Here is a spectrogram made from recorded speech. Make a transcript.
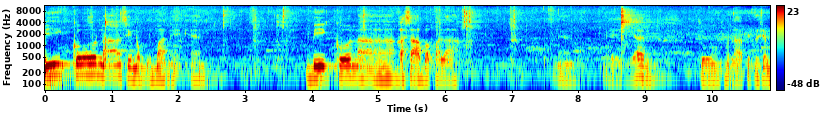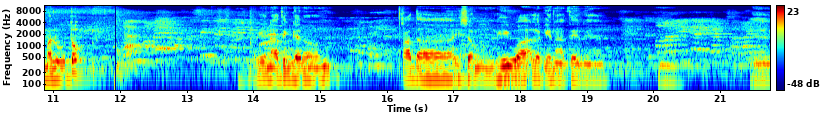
biko na sinukman eh. Yan. Biko na kasaba pala. Yan. Ayan. Ito, malapit na siya maluto. Lagyan natin ganun. Kada isang hiwa, lagyan natin. Ayan. Ayan.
